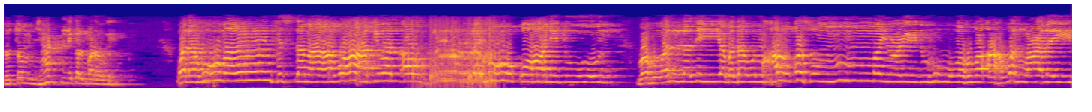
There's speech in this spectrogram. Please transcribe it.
تو تم جھٹ نکل پڑو گے۔ وَلَهُ مَن فِي السَّمَاوَاتِ وَالْأَرْضِ لَهُ قَانِتُونَ وَهُوَ الَّذِي يَبْدَأُ الْخَلْقَ ثُمَّ يُعِيدُهُ وَهُوَ أَهْوَنُ عَلَيْهِ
